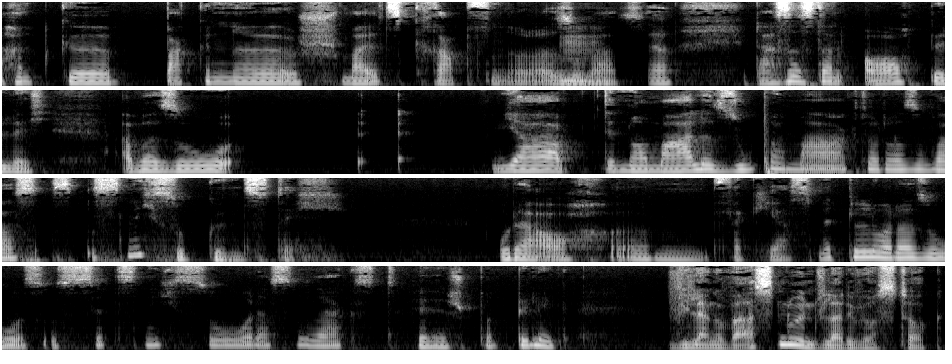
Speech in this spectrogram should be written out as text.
handgebackene Schmalzkrapfen oder sowas, ja. Das ist dann auch billig. Aber so, äh, ja, der normale Supermarkt oder sowas, ist nicht so günstig. Oder auch ähm, Verkehrsmittel oder so. Es ist jetzt nicht so, dass du sagst, äh, spottbillig. Wie lange warst du in Vladivostok?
